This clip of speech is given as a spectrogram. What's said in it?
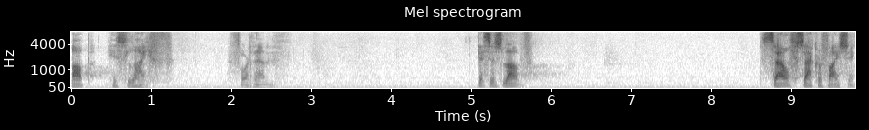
up his life for them. This is love. Self sacrificing.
